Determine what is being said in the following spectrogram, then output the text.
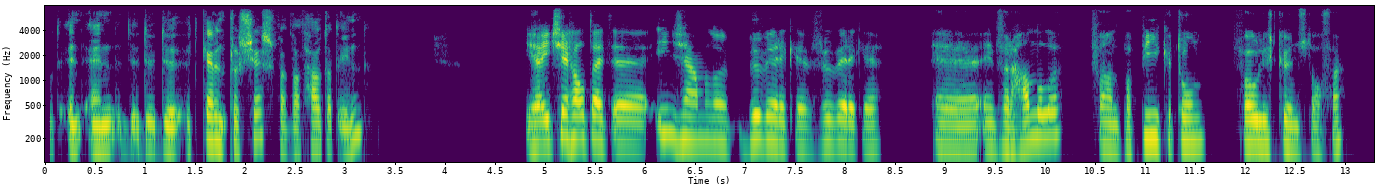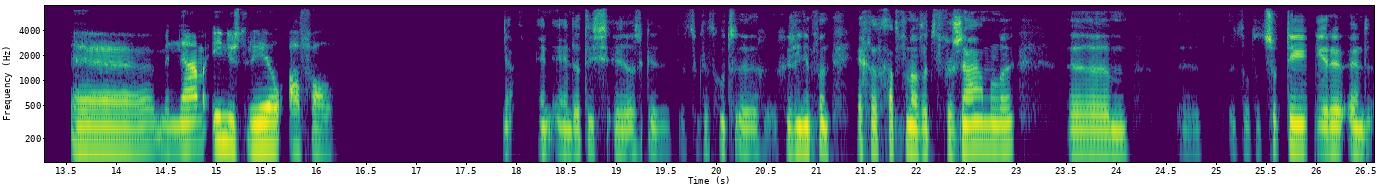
Goed, en en de, de, de, het kernproces, wat, wat houdt dat in? Ja, ik zeg altijd inzamelen, bewerken, verwerken en verhandelen van papier, karton, folies, kunststoffen. Uh, met name industrieel afval. Ja, en, en dat is, eh, als ik, dat goed uh, gezien heb, van, echt, dat gaat vanaf het verzamelen uh, tot het sorteren en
